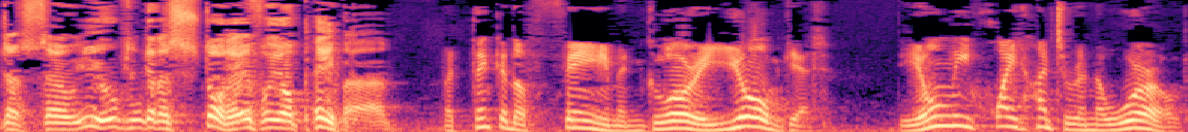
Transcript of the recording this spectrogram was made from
Just so you can get a story for your paper. But think of the fame and glory you'll get. The only white hunter in the world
